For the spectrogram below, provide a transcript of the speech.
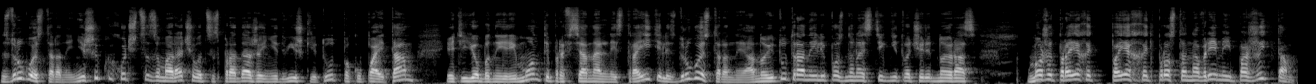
С другой стороны, не шибко хочется заморачиваться с продажей недвижки тут, покупай там. Эти ебаные ремонты, профессиональные строители. С другой стороны, оно и тут рано или поздно настигнет в очередной раз. Может проехать, поехать просто на время и пожить там,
